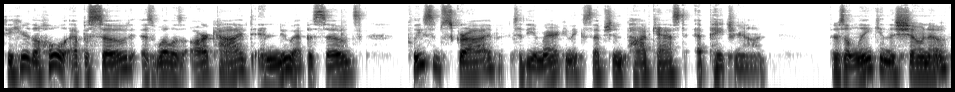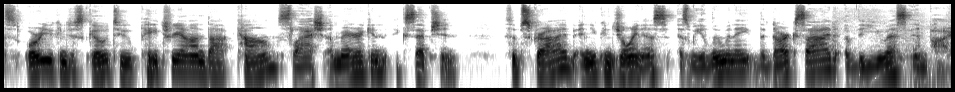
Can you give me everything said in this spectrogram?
To hear the whole episode, as well as archived and new episodes, please subscribe to the American Exception podcast at Patreon. There's a link in the show notes, or you can just go to patreon.com slash American Exception. Subscribe and you can join us as we illuminate the dark side of the U.S. empire.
